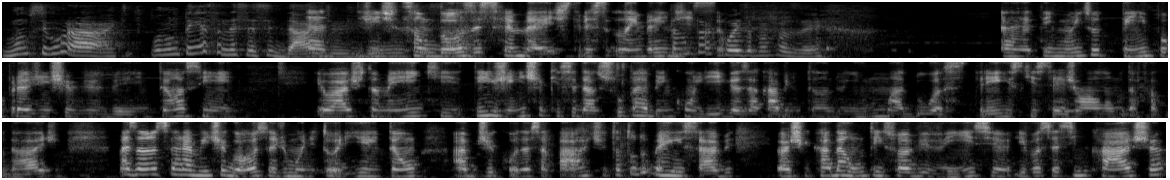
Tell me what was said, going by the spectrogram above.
Vamos segurar. Tipo, não tem essa necessidade. É, gente, são 12 semestres, lembrem Tanta disso. Tanta coisa para fazer. É, tem muito tempo pra gente viver. Então, assim, eu acho também que tem gente que se dá super bem com ligas, acaba entrando em uma, duas, três que sejam ao longo da faculdade, mas não necessariamente gosta de monitoria, então abdicou dessa parte, tá tudo bem, sabe? Eu acho que cada um tem sua vivência e você se encaixa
